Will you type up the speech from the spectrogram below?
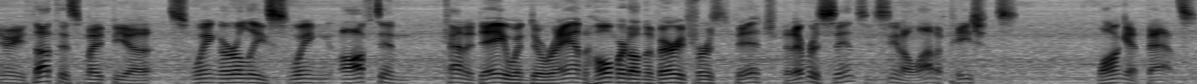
You know, you thought this might be a swing early, swing often kind of day when Duran homered on the very first pitch, but ever since, you've seen a lot of patience, long at bats.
